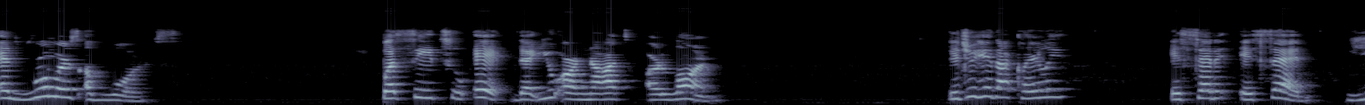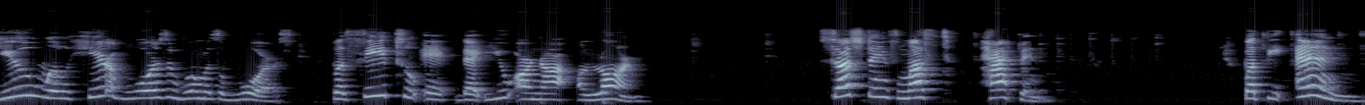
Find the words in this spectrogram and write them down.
and rumors of wars. But see to it that you are not alarmed. Did you hear that clearly? It said, it said, you will hear of wars and rumors of wars, but see to it that you are not alarmed. Such things must happen. But the end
